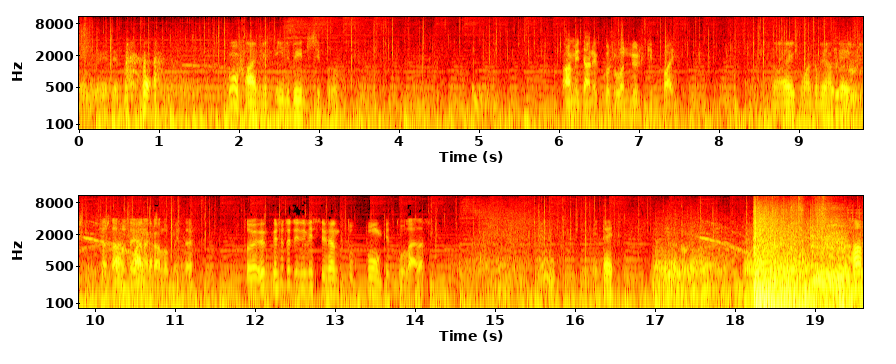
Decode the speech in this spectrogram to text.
vissi bro. Invisible. I mean invincible. Ai mitä nyt kun sulla on nyrkit vai? No ei, kun mä kävin hakee yhdistä. Tää talossa ei ainakaan ollu mitään. Toi, y- me sytytin niin vissiin yhden tu- punkit tulee tässä. Niin teit. Aha,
